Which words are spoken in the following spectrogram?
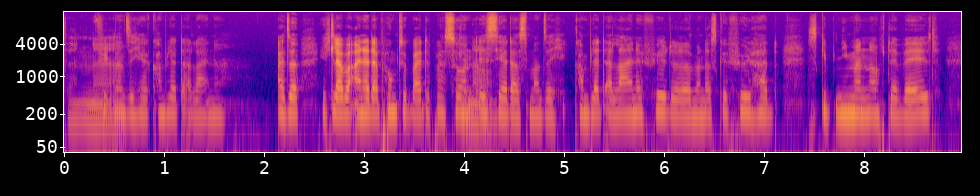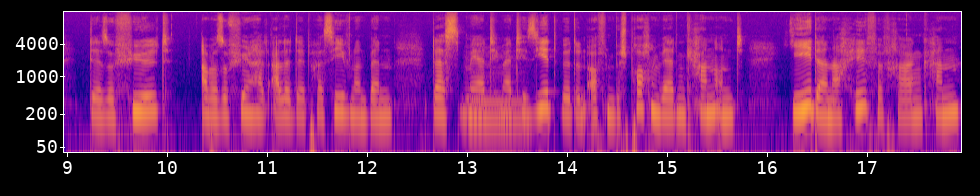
dann fühlt man äh, sich ja komplett alleine. Also ich glaube, einer der Punkte bei Depressionen genau. ist ja, dass man sich komplett alleine fühlt oder man das Gefühl hat, es gibt niemanden auf der Welt, der so fühlt aber so fühlen halt alle Depressiven. Und wenn das mehr mm. thematisiert wird und offen besprochen werden kann und jeder nach Hilfe fragen kann,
